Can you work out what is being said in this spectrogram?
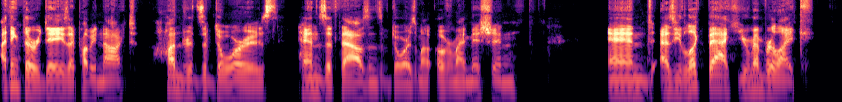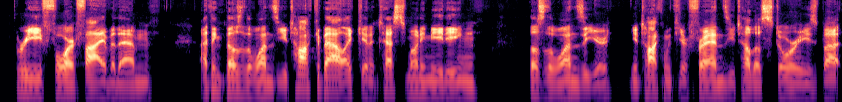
I think there were days I probably knocked hundreds of doors, tens of thousands of doors over my mission. And as you look back, you remember like three, four, five of them. I think those are the ones that you talk about, like in a testimony meeting. Those are the ones that you're you're talking with your friends. You tell those stories, but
